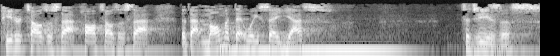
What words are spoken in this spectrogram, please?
Peter tells us that, Paul tells us that, that that moment that we say yes to Jesus,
